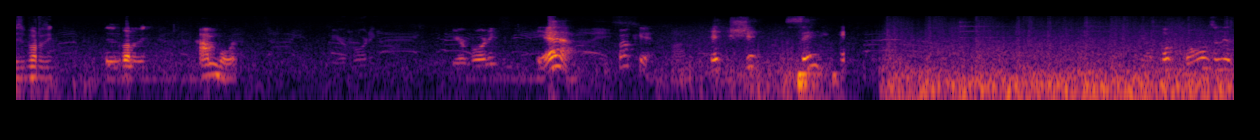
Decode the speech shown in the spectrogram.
He's boarding. I'm bored. You're boarding? You're boarding? Yeah. Fuck it. Hit shit. Sink. You know, put balls in his.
